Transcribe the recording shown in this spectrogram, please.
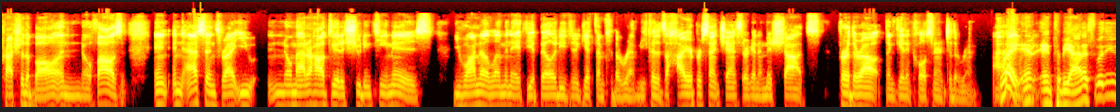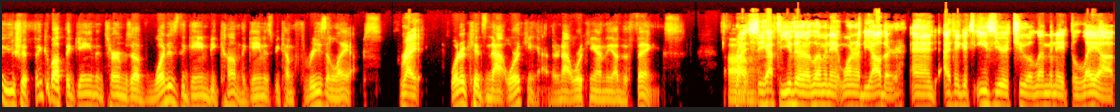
pressure the ball, and no fouls. In in essence, right? You no matter how good a shooting team is, you want to eliminate the ability to get them to the rim because it's a higher percent chance they're going to miss shots further out than getting closer to the rim. I- right. and, and to be honest with you, you should think about the game in terms of what does the game become? The game has become threes and layups. right. What are kids not working on? They're not working on the other things. Um, right. So you have to either eliminate one or the other. And I think it's easier to eliminate the layup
